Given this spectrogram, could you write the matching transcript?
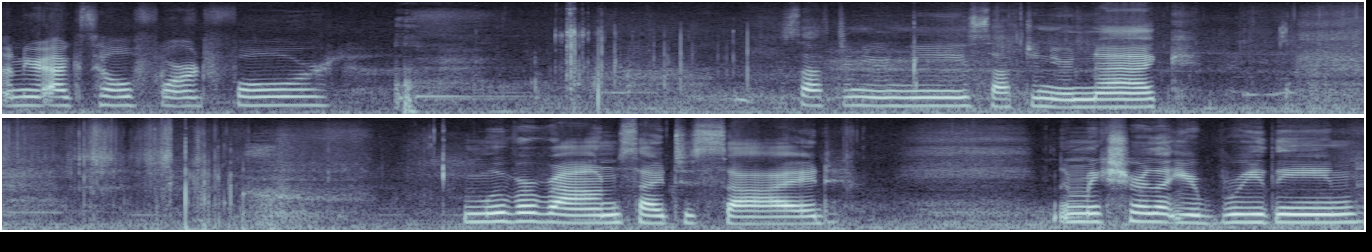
On your exhale, forward, forward. Soften your knees, soften your neck. Move around side to side. And make sure that you're breathing.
